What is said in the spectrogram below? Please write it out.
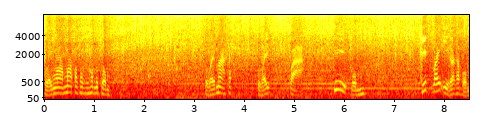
สวยงามมากครับท่านผู้ชม สวยมากครับ สวยกว่าที่ผมคิดไว้อีกแล้วครับ ผม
